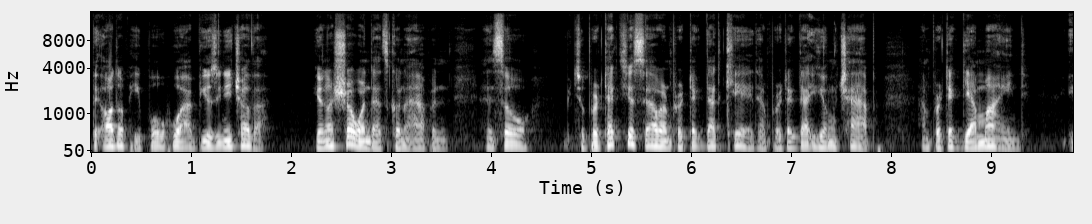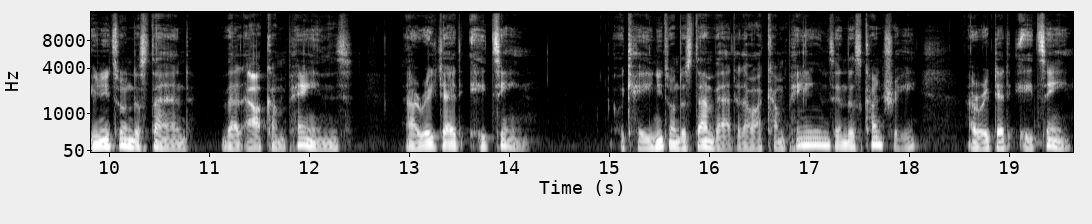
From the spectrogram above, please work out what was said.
the other people who are abusing each other. You're not sure when that's going to happen. And so, to protect yourself and protect that kid and protect that young chap and protect their mind, you need to understand that our campaigns are rated 18. Okay, you need to understand that, that our campaigns in this country are rated 18.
